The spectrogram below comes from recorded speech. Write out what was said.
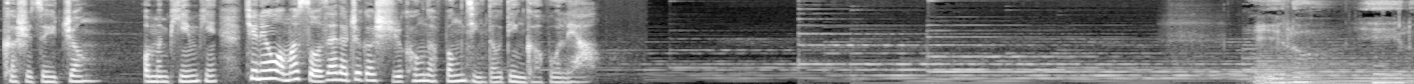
可是最终，我们偏偏却连我们所在的这个时空的风景都定格不了。一路一路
